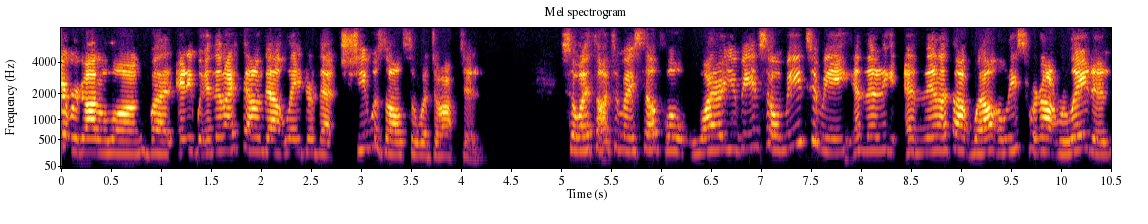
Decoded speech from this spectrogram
never got along. But anyway, and then I found out later that she was also adopted. So I thought to myself, well, why are you being so mean to me? And then and then I thought, well, at least we're not related.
